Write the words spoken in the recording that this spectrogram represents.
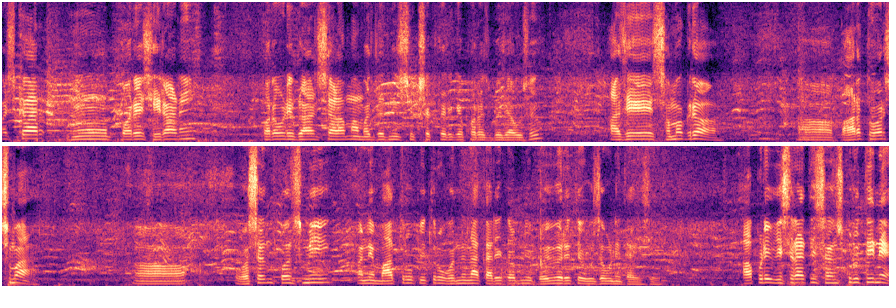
નમસ્કાર, હું પરેશ હિરાણી, પરવડી બ્રાન્ચ શાળામાં મદદની શિક્ષક તરીકે ફરજ બજાવું છું. આજે સમગ્ર ભારત વર્ષમાં વસંત પંચમી અને માતૃ પિતૃ વંદના કાર્યક્રમની ભવ્ય રીતે ઉજવણી થાય છે. આપણી વિસરાતી સંસ્કૃતિને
